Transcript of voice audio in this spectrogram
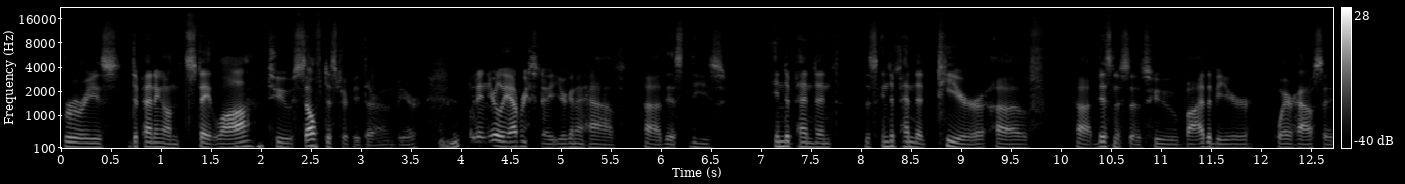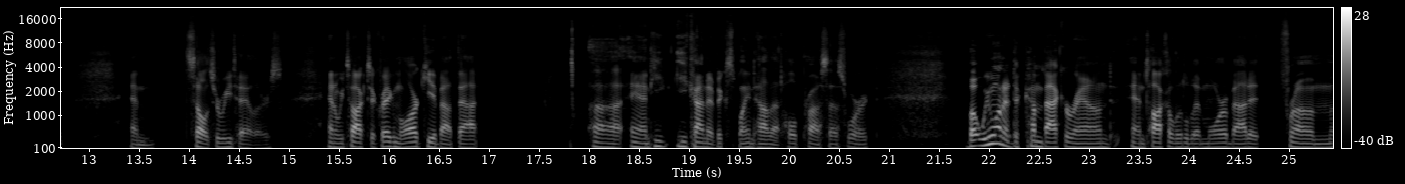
breweries, depending on state law, to self-distribute their own beer. Mm-hmm. But in nearly every state, you're going to have uh, this these independent this independent tier of uh, businesses who buy the beer, warehouse it, and sell it to retailers. And we talked to Craig Malarkey about that, uh, and he he kind of explained how that whole process worked. But we wanted to come back around and talk a little bit more about it from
